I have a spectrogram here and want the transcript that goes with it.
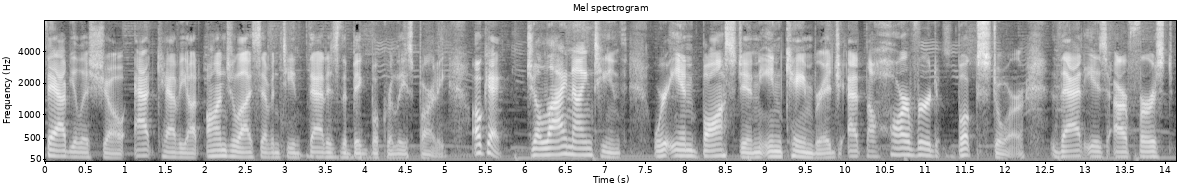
fabulous show at Caveat on July 17th. That is the big book release party. Okay. July 19th, we're in Boston, in Cambridge, at the Harvard Bookstore. That is our first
